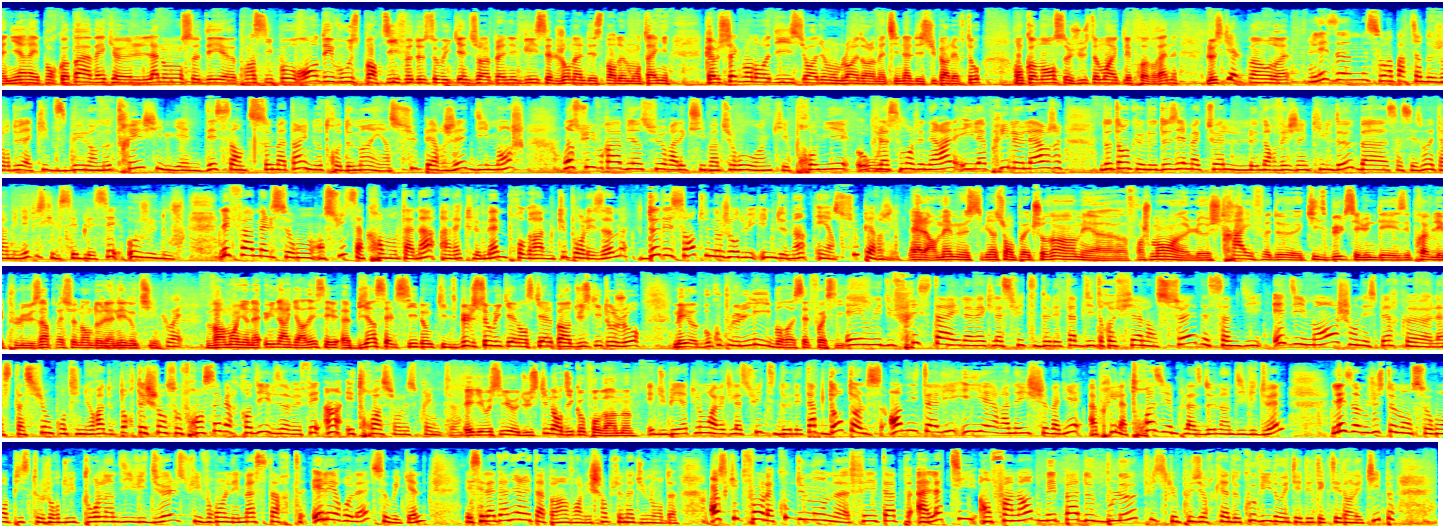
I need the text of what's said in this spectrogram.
manière. Et pourquoi pas avec euh, l'annonce des euh, principaux rendez-vous sportifs de ce week-end sur la planète glisse. C'est le journal des sports de montagne. Comme chaque vendredi sur Radio Mont Blanc et dans la matinale des Super Leftos on commence justement avec l'épreuve Rennes le ski alpin Audrey. Les hommes sont à partir d'aujourd'hui à Kitzbühel en Autriche. Il y a une descente ce matin une autre demain et un super jet dimanche. On suivra bien sûr Alexis Pinturo hein, qui est premier au Oh oui. classement général. Et il a pris le large d'autant que le deuxième actuel le norvégien Kilde bah sa saison est terminée puisqu'il s'est blessé au genou. Les femmes, elles seront en Suisse, à Crans-Montana, avec le même programme que pour les hommes. Deux descentes, une aujourd'hui, une demain et un super G. Et alors même si bien sûr on peut être chauvin, hein, mais euh, franchement euh, le Streif de Kitzbühel c'est l'une des épreuves les plus impressionnantes de l'année. Donc si ouais. vraiment il y en a une à regarder, c'est euh, bien celle-ci. Donc Kitzbühel ce week-end en ski alpin, du ski toujours, mais euh, beaucoup plus libre cette fois-ci. Et oui, du freestyle avec la suite de l'étape d'Hydrofial en Suède, samedi et dimanche. On espère que la station continuera de porter chance aux Français. Mercredi, ils avaient fait 1 et 3 sur le sprint. Et il y a aussi euh, du ski nordique au programme. Et du biathlon avec la suite de l'étape d'Antols en Italie. Hier, Anaïs Chevalier a pris la troisième place de l'individuel. Les hommes, justement, seront en piste aujourd'hui pour l'individuel, suivront les Mastart et les relais ce week-end. Et c'est la dernière étape hein, avant les championnats du monde. En ski de fond, la Coupe du Monde fait étape à Lati en Finlande, mais pas de bleu puisque plusieurs cas de Covid ont été détectés dans l'équipe.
